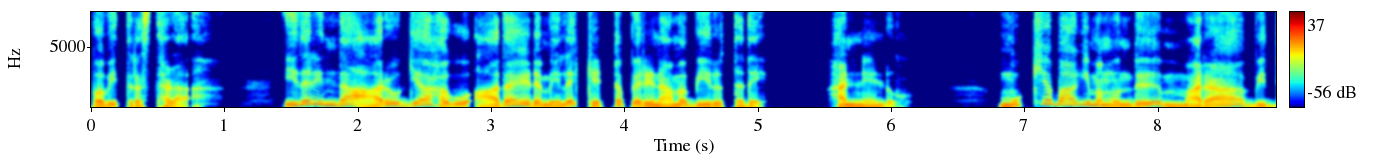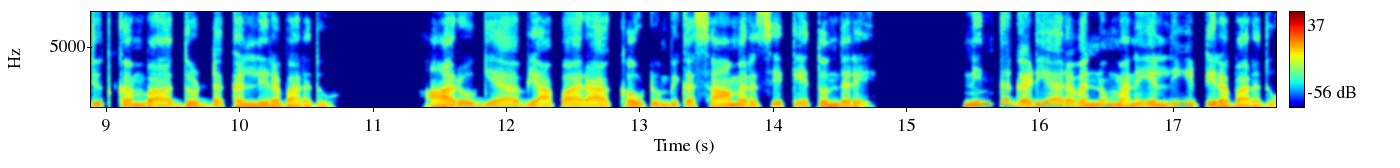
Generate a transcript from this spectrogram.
ಪವಿತ್ರ ಸ್ಥಳ. ಇದರಿಂದ ಆರೋಗ್ಯ ಹಾಗೂ ಆದಾಯದ ಮೇಲೆ ಕೆಟ್ಟ ಪರಿಣಾಮ ಬೀರುತ್ತದೆ. ಹನ್ನೆರಡು ಮುಖ್ಯ ಬಾಗಿಮ ಮುಂದೆ ಮರ, ವಿದ್ಯುತ್ ಕಂಬ, ದೊಡ್ಡ ಕಲ್ಲಿರಬಾರದು. ಆರೋಗ್ಯ, ವ್ಯಾಪಾರ, ಕೌಟುಂಬಿಕ ಸಾಮರಸ್ಯಕ್ಕೆ ತೊಂದರೆ. ನಿಂತ ಗಡಿಯಾರವನ್ನು ಮನೆಯಲ್ಲಿ ಇಟ್ಟಿರಬಾರದು.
